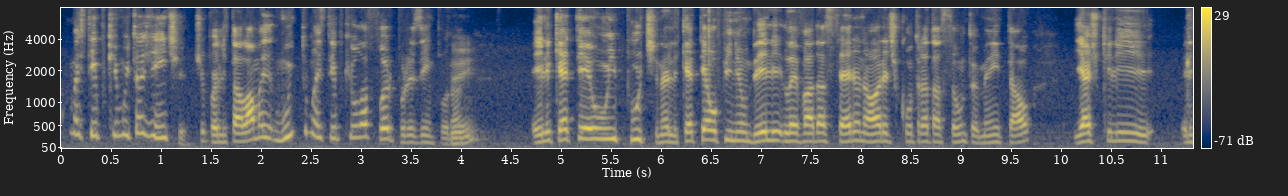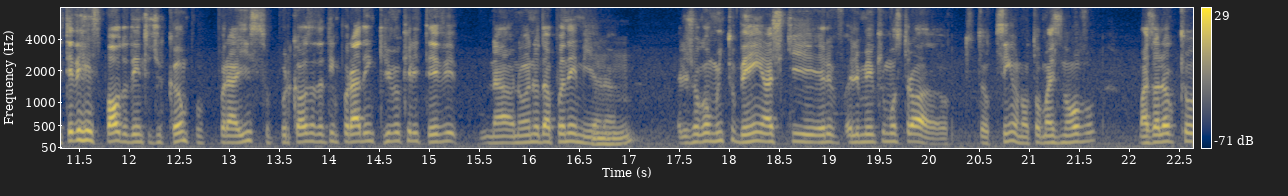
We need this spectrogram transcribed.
há mais tempo que muita gente. Tipo, ele tá lá mais, muito mais tempo que o LaFleur, por exemplo, né? Sim. Ele quer ter o um input, né? Ele quer ter a opinião dele levada a sério na hora de contratação também e tal. E acho que ele, ele teve respaldo dentro de campo para isso por causa da temporada incrível que ele teve na, no ano da pandemia, né? uhum. né? Ele jogou muito bem, acho que ele, ele meio que mostrou, ó, eu, sim, eu não tô mais novo, mas olha o que eu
